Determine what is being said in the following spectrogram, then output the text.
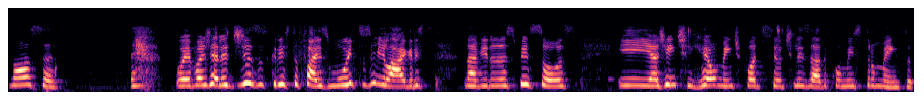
Nossa, o Evangelho de Jesus Cristo faz muitos milagres na vida das pessoas e a gente realmente pode ser utilizado como instrumento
